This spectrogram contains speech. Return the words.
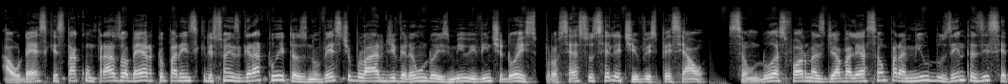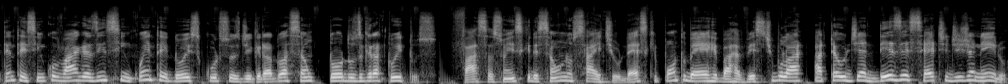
A UDESC está com prazo aberto para inscrições gratuitas no vestibular de verão 2022, processo seletivo especial. São duas formas de avaliação para 1.275 vagas em 52 cursos de graduação, todos gratuitos. Faça sua inscrição no site udesc.br/vestibular até o dia 17 de janeiro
